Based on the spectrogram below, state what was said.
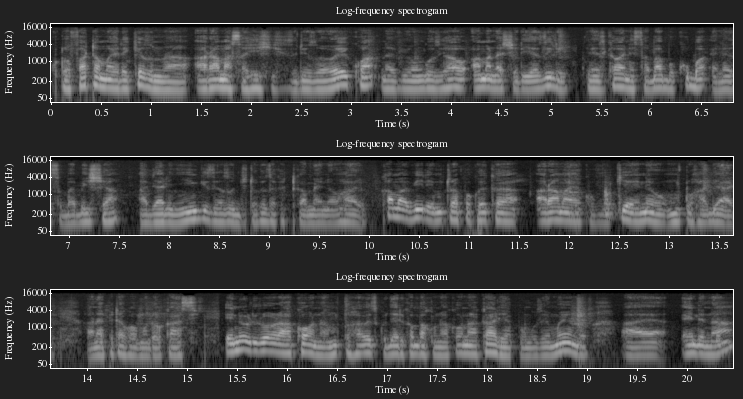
kutofata maelekezo na alama sahihi zilizowekwa na viongozi hao ama na sheria zile, inawezekana ni sababu kubwa inayosababisha ajali nyingi zinazojitokeza katika maeneo hayo, kama vile mtu anapokuweka alama ya kuvukia eneo, mtu hajali, anapita kwa mwendo kasi. Eneo lililo la kona, mtu hawezi kujali kwamba kuna kona kali, apunguze mwendo, aende na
